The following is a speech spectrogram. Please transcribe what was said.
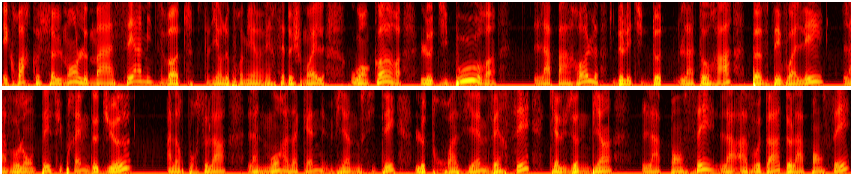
et croire que seulement le Maasé à mitzvot, c'est-à-dire le premier verset de Shmuel, ou encore le Dibour, la parole de l'étude de la Torah, peuvent dévoiler la volonté suprême de Dieu. Alors pour cela, l'Anmour Azaken vient nous citer le troisième verset qui allusionne bien la pensée, la avoda de la pensée,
